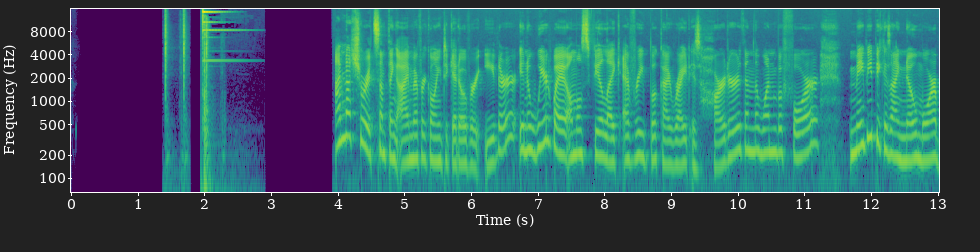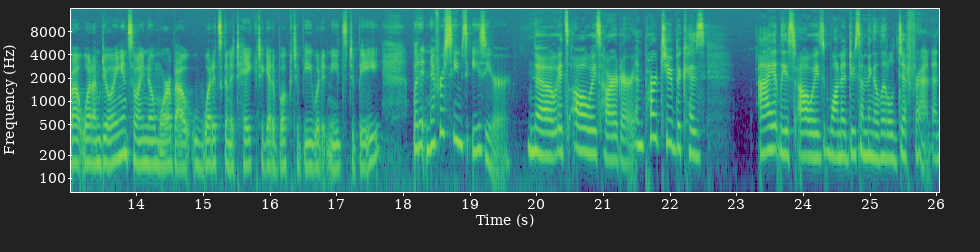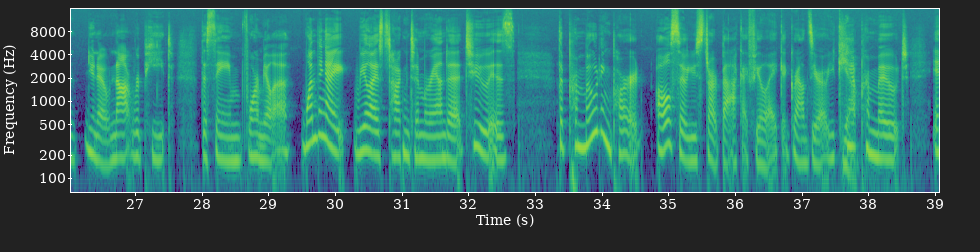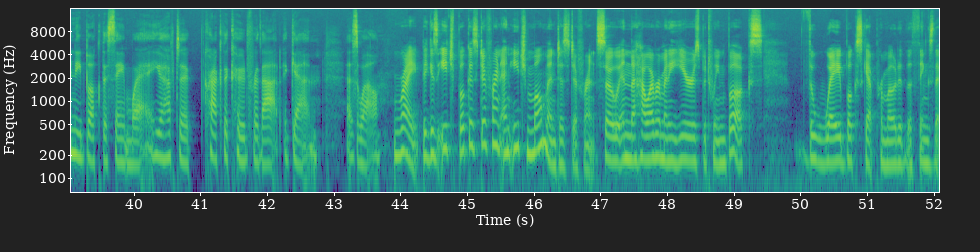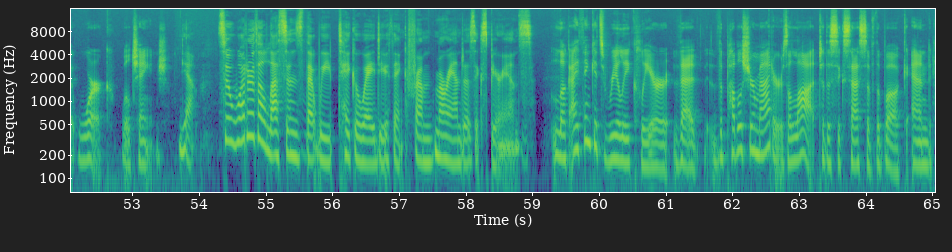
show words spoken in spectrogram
I'm not sure it's something I'm ever going to get over either. In a weird way, I almost feel like every book I write is harder than the one before. Maybe because I know more about what I'm doing, and so I know more about what it's going to take to get a book to be what it needs to be. But it never seems easier. No, it's always harder. In part two, because I at least always want to do something a little different and, you know, not repeat the same formula. One thing I realized talking to Miranda too is the promoting part, also, you start back, I feel like, at ground zero. You can't yeah. promote any book the same way. You have to crack the code for that again as well. Right, because each book is different and each moment is different. So, in the however many years between books, the way books get promoted, the things that work will change. Yeah. So, what are the lessons that we take away, do you think, from Miranda's experience? Look, I think it's really clear that the publisher matters a lot to the success of the book. And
